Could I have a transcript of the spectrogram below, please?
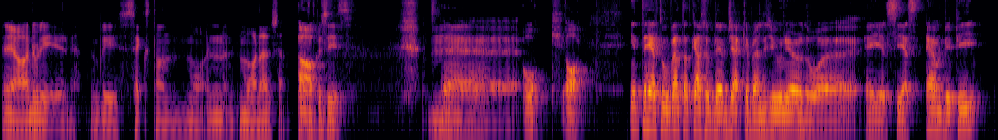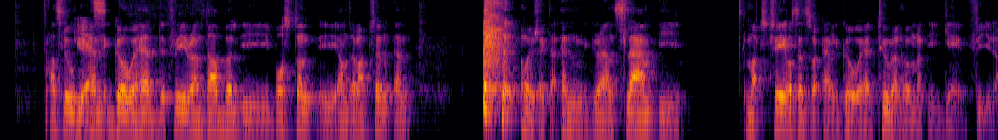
ja det blir ju det. Det blir 16 må månader sedan. Ja, precis. Eh, och ja, inte helt oväntat kanske blev Jack Abrell Jr. då eh, ALCS MVP. Han slog Yes. ju en go-ahead three-run double i Boston i andra matchen. En, oj, ursäkta, en grand slam i match 3 och sen så en go-ahead two-run homerun i game 4.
